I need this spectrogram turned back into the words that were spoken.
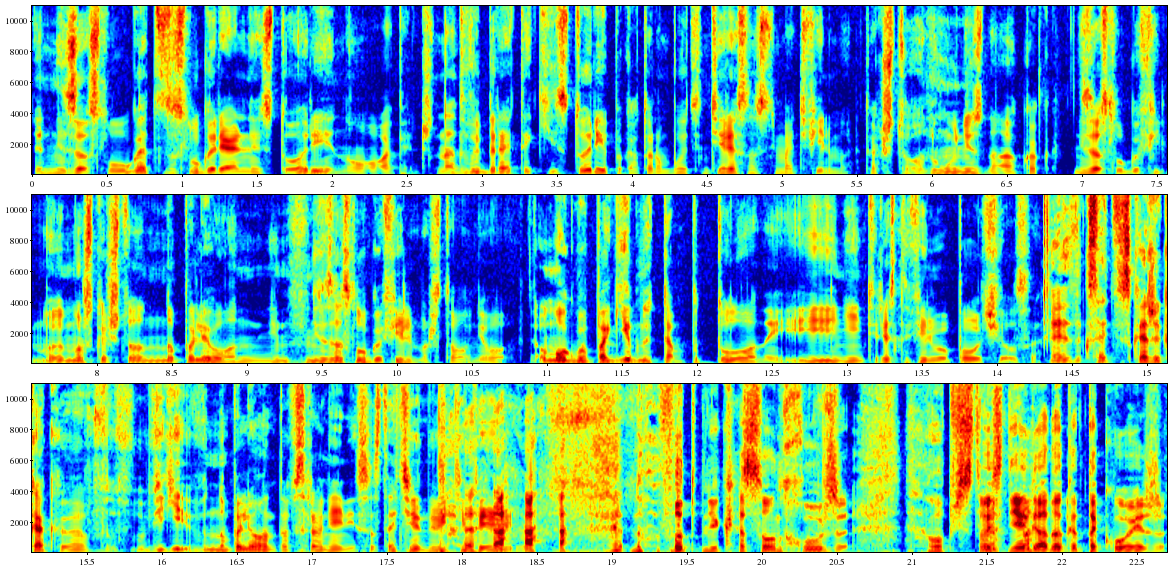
Это не заслуга, это заслуга реальной истории, но, опять же, надо выбирать такие истории, по которым будет интересно снимать фильмы. Так что, ну, не знаю, как не заслуга фильма. Можно сказать, что Наполеон не, не заслуга фильма, что у него. Мог бы погибнуть там под Тулоной, и неинтересный фильм бы получился. Это, кстати, скажи, как э, Вики- Наполеон-то в сравнении со статьей на Википедии? Ну вот мне кажется, он хуже. Общество снега, оно такое же.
